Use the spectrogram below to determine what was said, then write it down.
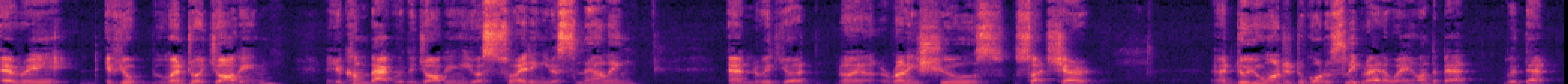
Every if you went to a jogging and you come back with the jogging, you're sweating, you're smelling, and with your uh, running shoes, sweatshirt, and do you want to go to sleep right away on the bed? with that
